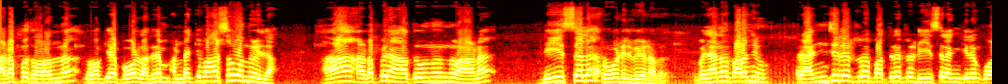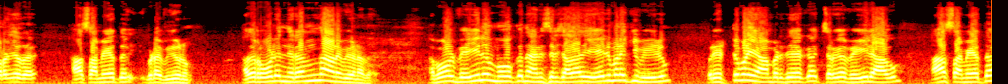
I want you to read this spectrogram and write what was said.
അടപ്പ് തുറന്ന് നോക്കിയപ്പോൾ അതിന് മണ്ടയ്ക്ക് വാഷറൊന്നുമില്ല ആ അടപ്പിനകത്തു നിന്നുമാണ് ഡീസൽ റോഡിൽ വീണത്. അപ്പോൾ ഞാനത് പറഞ്ഞു ഒരു അഞ്ച് ലിറ്റർ പത്ത് ലിറ്റർ ഡീസലെങ്കിലും കുറഞ്ഞത് ആ സമയത്ത് ഇവിടെ വീണു. അത് റോഡിൽ നിരന്നാണ് വീണത്. അപ്പോൾ വെയിൽ മൂക്കുന്ന അനുസരിച്ച് അതായത് ഏഴ് മണിക്ക് വീഴും ഒരു എട്ട് മണിയാകുമ്പോഴത്തേക്ക് ചെറിയ വെയിലാകും. ആ സമയത്ത്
